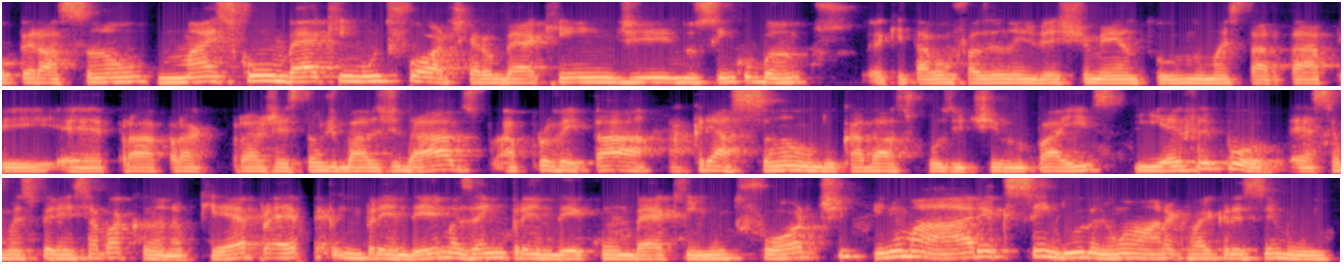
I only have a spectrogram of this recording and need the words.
operação, mas com um backing muito forte, que era o backing de, dos cinco bancos é, que estavam fazendo investimento numa startup é, para gestão de base de dados, aproveitar a criação do cadastro positivo no país. E aí eu falei, pô, essa é uma experiência bacana, porque é, é empreender, mas é empreender com um backing muito forte e numa área que, sem dúvida é uma área que vai crescer muito.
